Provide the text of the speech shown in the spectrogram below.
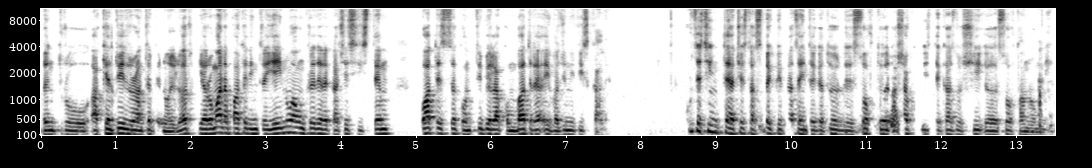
pentru a cheltuielilor antreprenorilor, iar o mare parte dintre ei nu au încredere că acest sistem poate să contribuie la combaterea evaziunii fiscale. Cum se simte acest aspect pe piața integratorilor de software, așa cum este cazul și uh, software în România?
